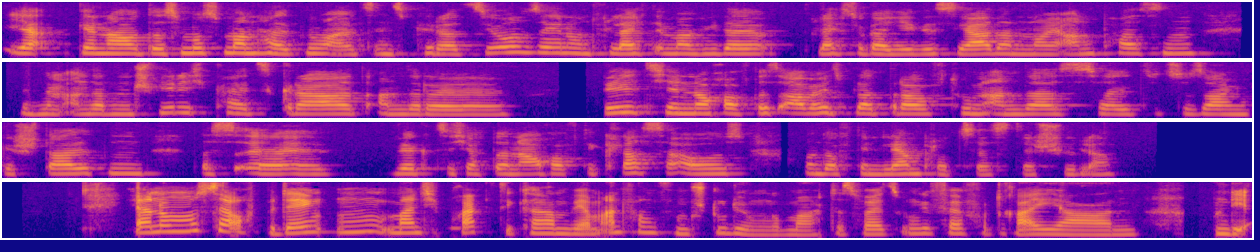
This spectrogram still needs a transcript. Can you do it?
Ja, genau, das muss man halt nur als Inspiration sehen und vielleicht immer wieder, vielleicht sogar jedes Jahr dann neu anpassen, mit einem anderen Schwierigkeitsgrad, andere Bildchen noch auf das Arbeitsblatt drauf tun, anders halt sozusagen gestalten. Das äh, wirkt sich auch dann auch auf die Klasse aus und auf den Lernprozess der Schüler. Ja, du musst ja auch bedenken, manche Praktika haben wir am Anfang vom Studium gemacht. Das war jetzt ungefähr vor drei Jahren. Und die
